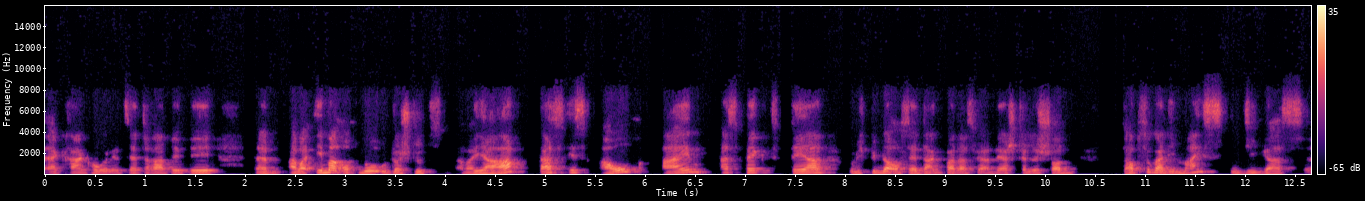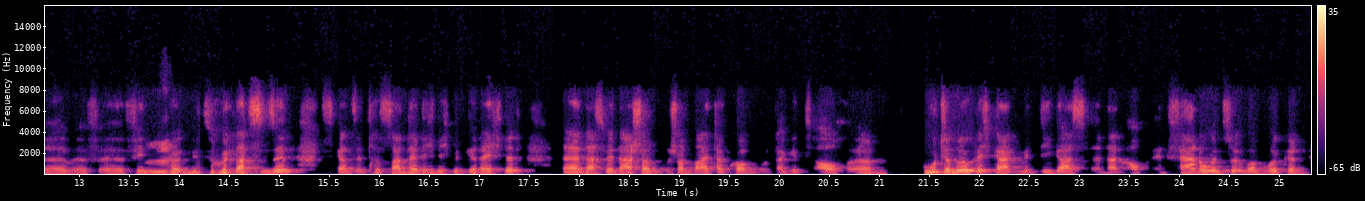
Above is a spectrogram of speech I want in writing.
Erkrankungen etc. pp. Ähm, aber immer auch nur unterstützen. Aber ja, das ist auch ein Aspekt der, und ich bin da auch sehr dankbar, dass wir an der Stelle schon, ich glaube sogar die meisten Digas äh, äh, finden mhm. können, die zugelassen sind. Das ist ganz interessant, hätte ich nicht mit gerechnet, dass wir da schon, schon weiterkommen. Und da gibt es auch ähm, gute Möglichkeiten, mit Digas äh, dann auch Entfernungen zu überbrücken.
